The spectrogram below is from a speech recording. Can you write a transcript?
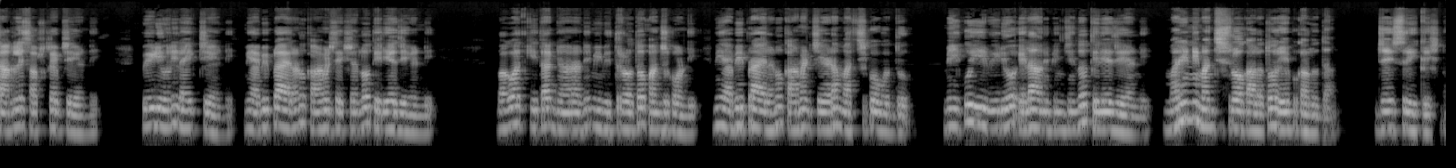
ఛానల్ని సబ్స్క్రైబ్ చేయండి. వీడియోని లైక్ చేయండి. మీ అభిప్రాయాలను కామెంట్ సెక్షన్లో తెలియజేయండి. భగవద్గీత జ్ఞానాన్ని మీ మిత్రులతో పంచుకోండి. మీ అభిప్రాయాలను కామెంట్ చేయడం మర్చిపోవద్దు. మీకు ఈ వీడియో ఎలా అనిపించిందో తెలియజేయండి. మరిన్ని మంచి శ్లోకాలతో రేపు కలుద్దాం. జై శ్రీకృష్ణ.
